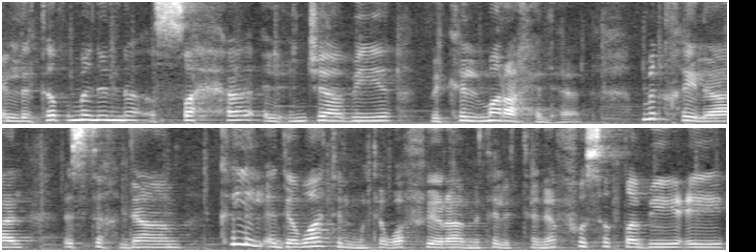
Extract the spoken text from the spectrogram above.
اللي تضمن لنا الصحة الإنجابية بكل مراحلها من خلال استخدام كل الأدوات المتوفرة مثل التنفس الطبيعي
